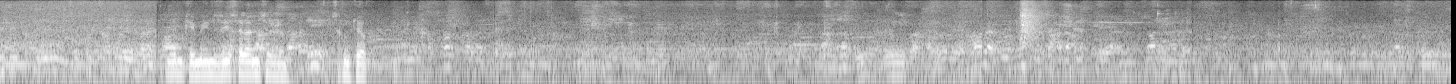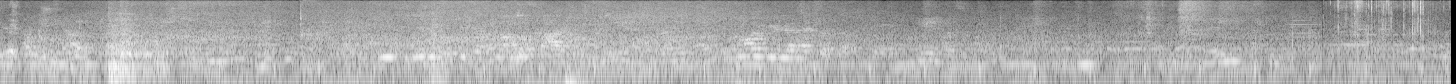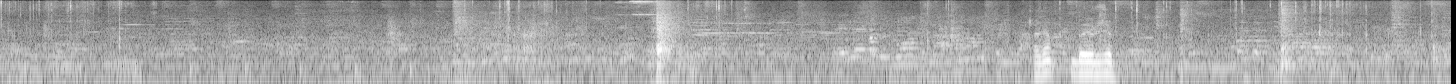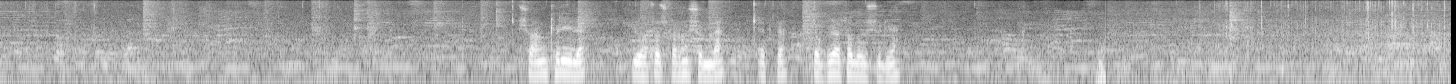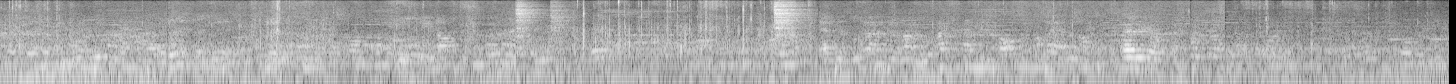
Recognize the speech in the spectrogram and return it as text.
Dedim ki menünüzü iyiyse ben bitiririm. Sıkıntı yok. Böyle doyurucu. Şu an köriyle yoğurt sos karışmış şundan etle. Çok güzel tadı oluşturuyor.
